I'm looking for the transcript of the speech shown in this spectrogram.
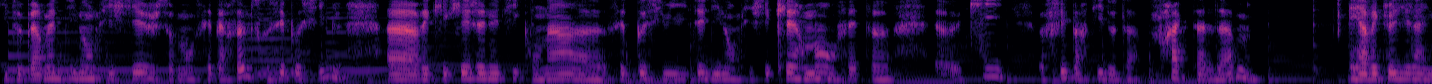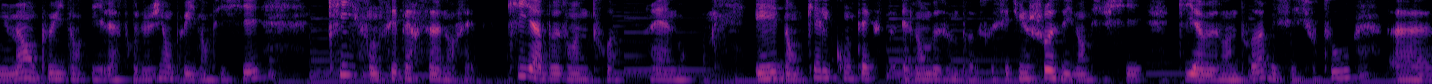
qui te permettent d'identifier justement ces personnes, parce que c'est possible. Euh, avec les clés génétiques, on a euh, cette possibilité d'identifier clairement en fait euh, qui fait partie de ta fractale d'âme. Et avec le design humain on peut et l'astrologie, on peut identifier qui sont ces personnes en fait, qui a besoin de toi réellement? Et dans quel contexte elles ont besoin de toi? Parce que c'est une chose d'identifier qui a besoin de toi, mais c'est surtout euh,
